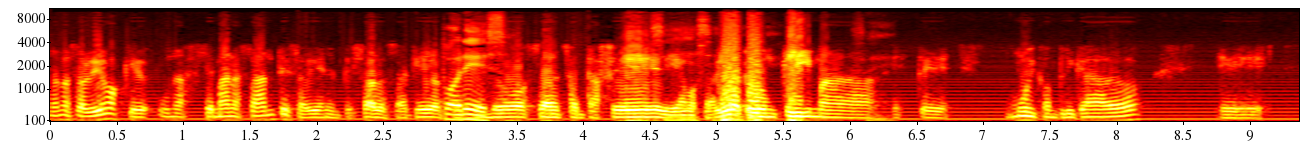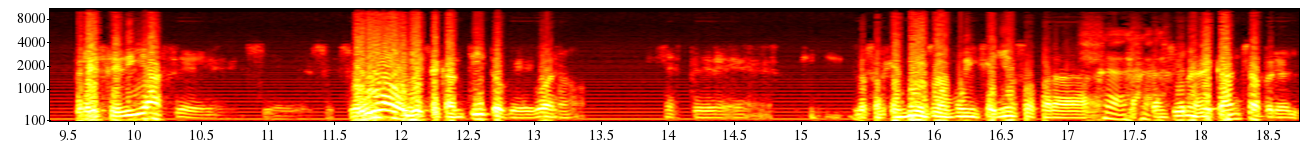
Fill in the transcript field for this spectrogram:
no nos olvidemos que unas semanas antes habían empezado los saqueos Por en Mendoza, en Santa Fe, digamos, había todo un clima este, muy complicado. Eh, pero ese día se, se, se, ese cantito que, bueno, este los argentinos son muy ingeniosos para las canciones de cancha, pero el,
